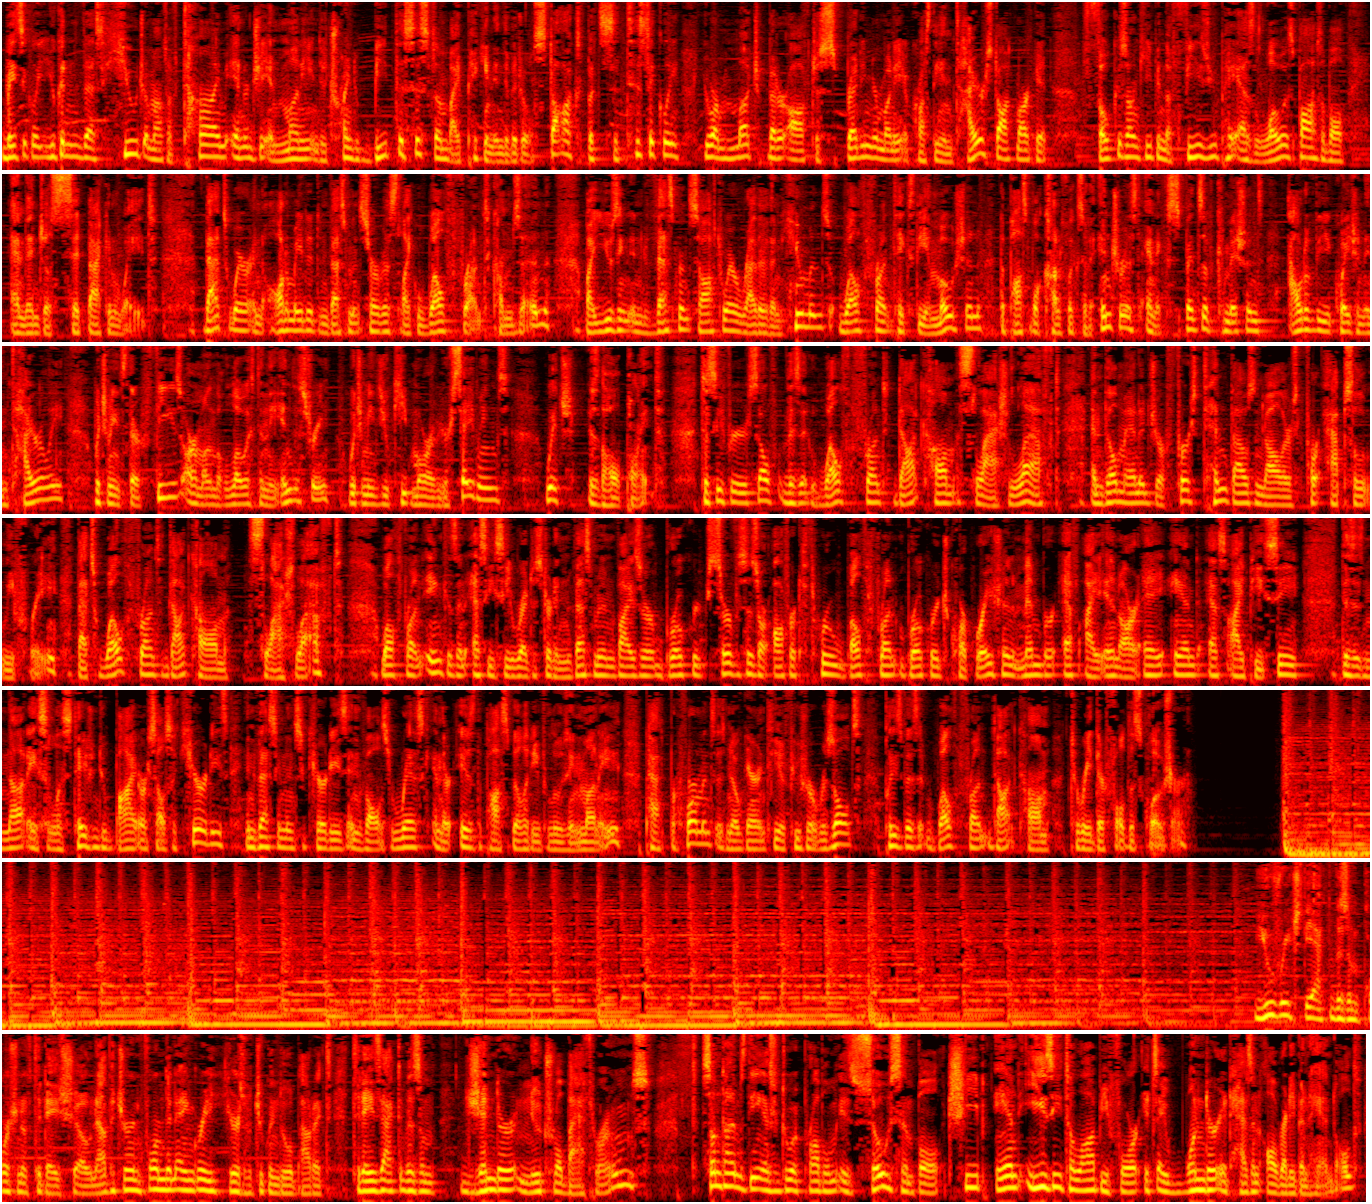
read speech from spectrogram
Basically, you can invest huge amounts of time, energy, and money into trying to beat the system by picking individual stocks, but statistically, you are much better off just spreading your money across the entire stock market, focus on keeping the fees you pay as low as possible, and then just sit back and wait. That's where an automated investment service like Wealthfront comes in. By using investment software rather than humans, Wealthfront takes the emotion, the possible conflicts of interest, and expensive commissions out of the equation entirely, which means their fees are among the lowest in the industry, which means you keep more of your savings, which is the whole point. To see for yourself, visit wealthfront.com slash left and they'll manage your first $10,000 for absolutely free. That's wealthfront.com slash left. Wealthfront Inc. is an SEC registered investment advisor. Brokerage services are offered through Wealthfront Brokerage Corporation, member FINRA and SIPC. This is not a solicitation to buy or sell securities. Investing in securities involves risk and there is the possibility of losing money. Past performance is no guarantee of future results. Please visit wealthfront.com to read their full disclosure. You've reached the activism portion of today's show. Now that you're informed and angry, here's what you can do about it. Today's activism, gender neutral bathrooms. Sometimes the answer to a problem is so simple, cheap, and easy to lobby for, it's a wonder it hasn't already been handled.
